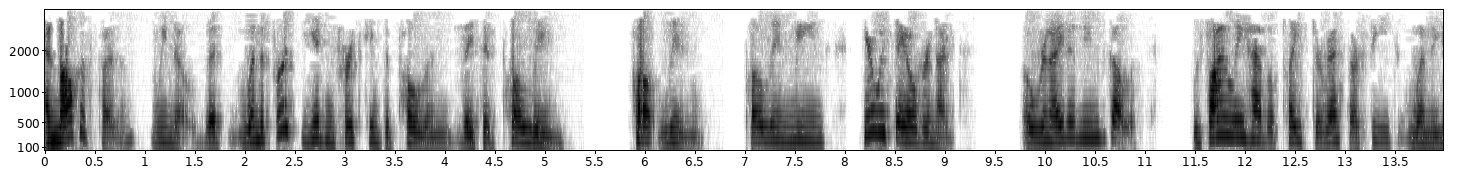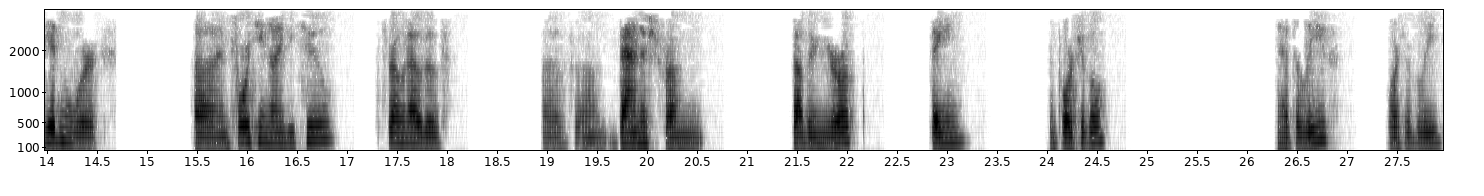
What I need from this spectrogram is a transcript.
And Malchus Poland, we know that when the first Yidden first came to Poland, they said Polin, Polin. Polin means here we stay overnight. Overnight it means Gullus. We finally have a place to rest our feet when the Yidden were uh, in 1492 thrown out of, of um, banished from southern Europe, Spain, and Portugal. They had to leave, forcibly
